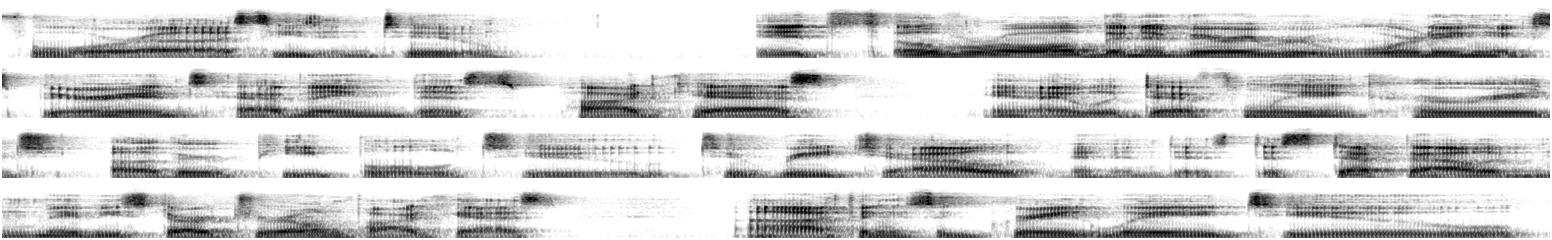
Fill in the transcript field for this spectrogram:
for uh, season two. it's overall been a very rewarding experience having this podcast and I would definitely encourage other people to to reach out and to, to step out and maybe start your own podcast. Uh, I think it's a great way to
